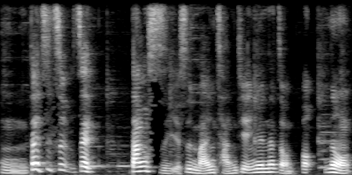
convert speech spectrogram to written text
嗯，但是这在当时也是蛮常见，因为那种哦，那种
